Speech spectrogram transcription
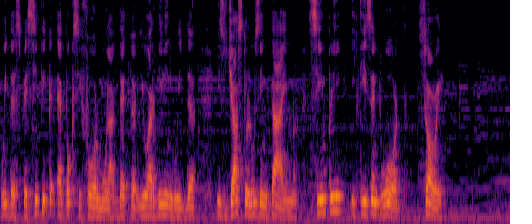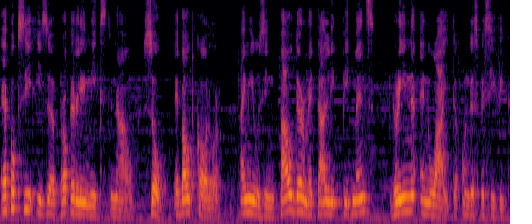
with the specific epoxy formula that you are dealing with is just losing time. Simply, it isn't worth. Sorry. Epoxy is uh, properly mixed now, so about color. I'm using powder metallic pigments, green and white on the specific.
